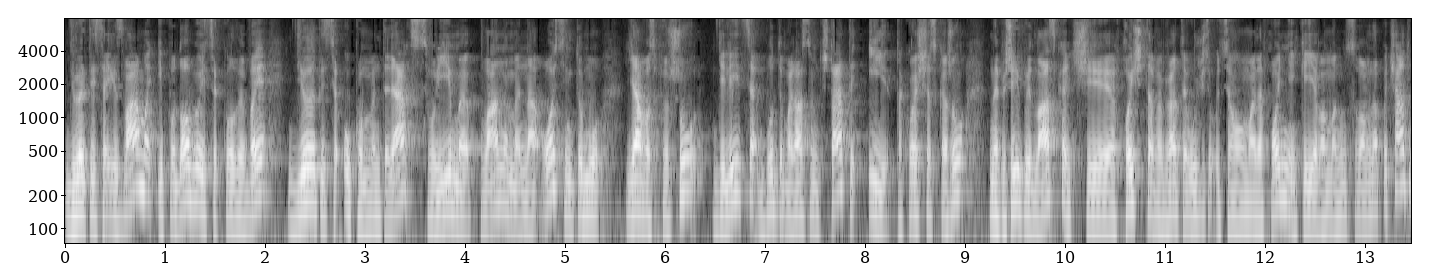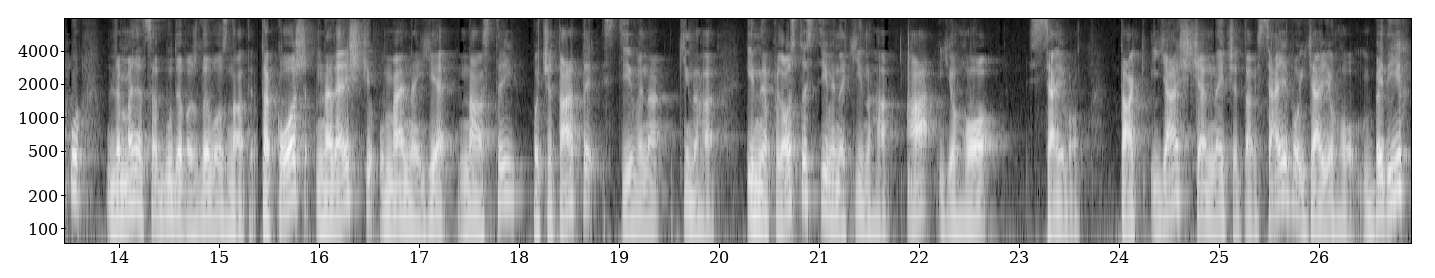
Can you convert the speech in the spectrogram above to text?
ділитися із вами і подобається, коли ви ділитеся у коментарях своїми планами на осінь. Тому я вас прошу, діліться, будемо разом читати. І також ще скажу: напишіть, будь ласка, чи хочете ви брати участь у цьому марафоні, який я вам анонсував на початку. Для мене це буде важливо знати. Також, нарешті, у мене є настрій почитати Стівена Кінга. І не просто Стівена Кінга, а його сяйво. Так, я ще не читав сяйво, я його беріг.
